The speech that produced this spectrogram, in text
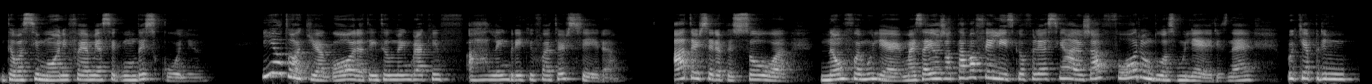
Então a Simone foi a minha segunda escolha. E eu tô aqui agora tentando lembrar quem. Ah, lembrei que foi a terceira. A terceira pessoa não foi mulher, mas aí eu já tava feliz, que eu falei assim: ah, já foram duas mulheres, né? Porque a prim...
